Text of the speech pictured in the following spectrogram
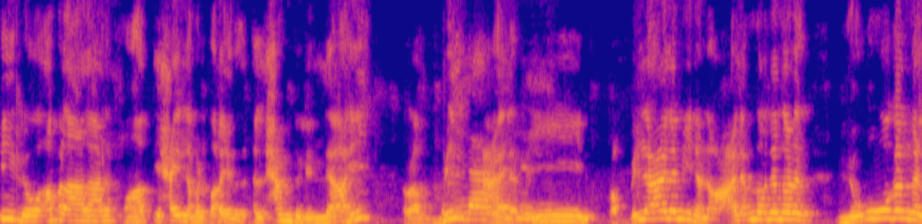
ഈ ലോ നമ്മൾ അതാണ് ഫാത്തിഹയിൽ നമ്മൾ പറയുന്നത്. അൽഹംദുലില്ലാഹി റബ്ബിൽ ആലമീൻ. റബ്ബിൽ ആലമീൻ ആണ്. ആലം എന്ന് പറഞ്ഞാൽ എന്താണ്? ലോകങ്ങൾ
